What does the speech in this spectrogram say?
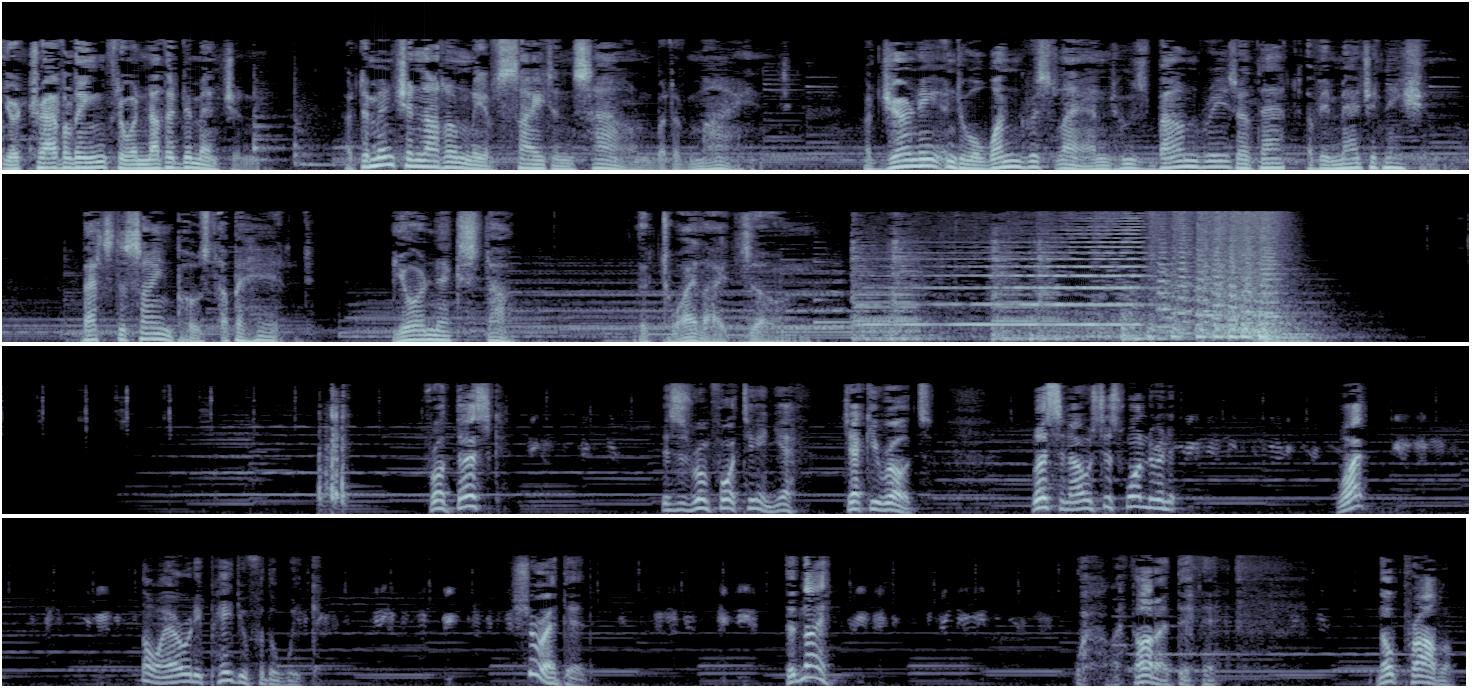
You're traveling through another dimension. A dimension not only of sight and sound, but of mind. A journey into a wondrous land whose boundaries are that of imagination. That's the signpost up ahead. Your next stop, the Twilight Zone. Front desk? This is room 14, yeah. Jackie Rhodes. Listen, I was just wondering. What? No, I already paid you for the week. Sure, I did. Didn't I? Well, I thought I did. No problem.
